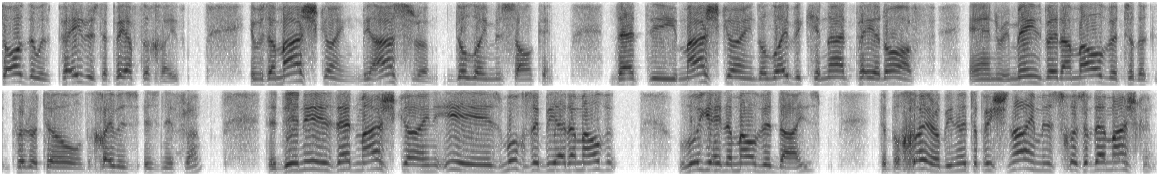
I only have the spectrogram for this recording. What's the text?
soda with payers to pay off the chayv, if was a mashkain, the asra, the misalkin, that the mashkain, the leiva cannot pay it off and remains by the malva till the till the chayv is, is nifra. The din is that mashkain is muchze biyad malva. Luye the malva dies. The bechayr will be not to pay shnaim in the schus of that mashkain.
